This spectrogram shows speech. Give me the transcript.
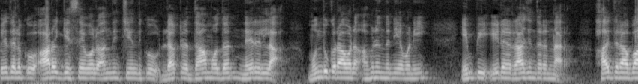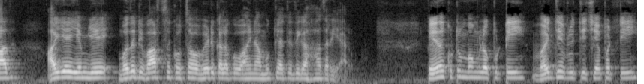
పేదలకు ఆరోగ్య సేవలు అందించేందుకు డాక్టర్ దామోదర్ నేరెల్లా ముందుకు రావడం అభినందనీయమని ఎంపీ ఈటల రాజేందర్ అన్నారు. హైదరాబాద్ ఐఏఎంఏ మొదటి వార్షికోత్సవ వేడుకలకు ఆయన ముఖ్య అతిథిగా హాజరయ్యారు. పేద కుటుంబంలో పుట్టి వైద్య వృత్తి చేపట్టి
